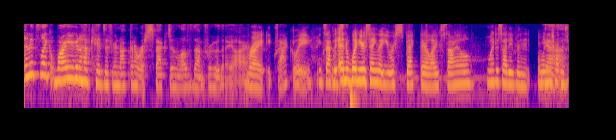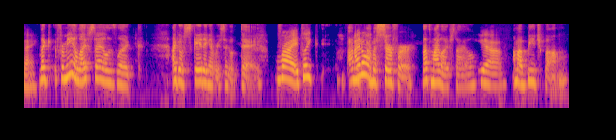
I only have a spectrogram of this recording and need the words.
And it's like, why are you going to have kids if you're not going to respect and love them for who they are? right, exactly. Exactly. It's- And when you're saying that you respect their lifestyle, what does that even what are you trying to say? Like, for me, a lifestyle is like, I go skating every single day. Right. It's like I'm, I don't- I'm a surfer. That's my lifestyle. yeah. I'm a beach bum.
